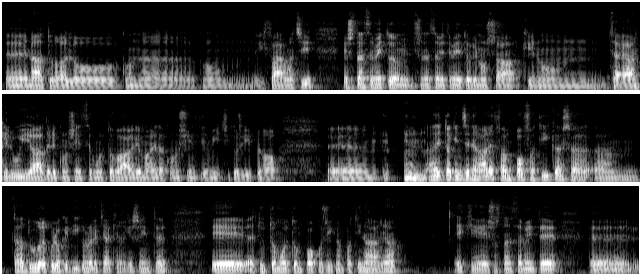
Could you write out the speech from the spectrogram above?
eh, natural o con, eh, con, i farmaci e sostanzialmente, sostanzialmente mi ha detto che non sa, che non, cioè anche lui ha delle conoscenze molto vaghe, magari da conoscenti, amici così, però eh, ha detto che in generale fa un po' fatica a, a tradurre quello che dicono le chiacchiere che sente e è tutto molto un po' così campato in aria e che sostanzialmente eh,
